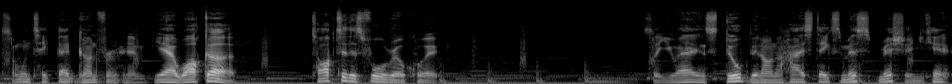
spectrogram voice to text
Someone take that gun from him. Yeah, walk up. Talk to this fool real quick. So you acting stupid on a high stakes miss- mission. You can't.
